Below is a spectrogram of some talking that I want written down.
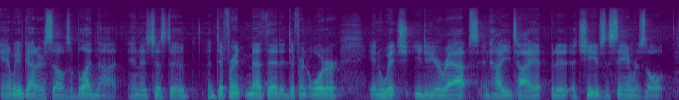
and we've got ourselves a blood knot. And it's just a, a, different method, a different order in which you do your wraps and how you tie it, but it achieves the same result.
